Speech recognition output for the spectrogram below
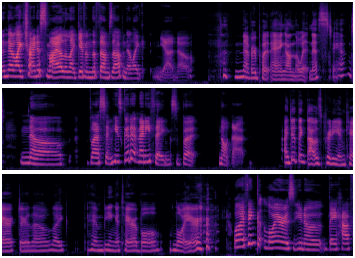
And they're like trying to smile and like give him the thumbs up, and they're like, yeah, no. Never put Aang on the witness stand. No. Bless him. He's good at many things, but not that. I did think that was pretty in character, though. Like, him being a terrible lawyer. well, I think lawyers, you know, they have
